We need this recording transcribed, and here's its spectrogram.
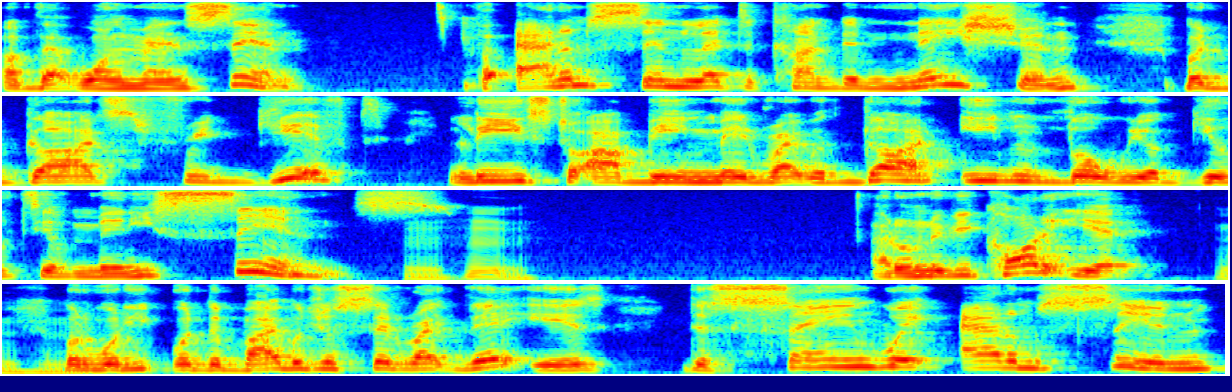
of that one man's sin. For Adam's sin led to condemnation, but God's free gift leads to our being made right with God, even though we are guilty of many sins. Mm-hmm. I don't know if you caught it yet, Mm-hmm. But what he, what the Bible just said right there is the same way Adam's sin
